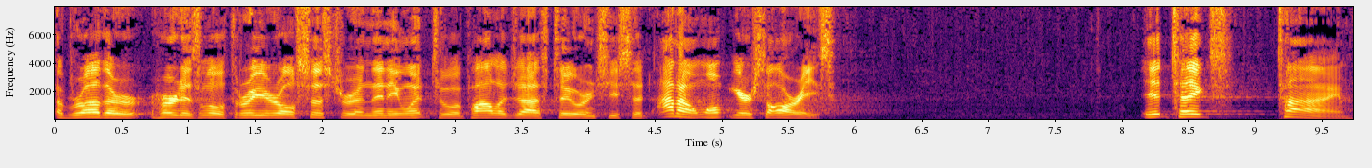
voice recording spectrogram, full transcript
a brother hurt his little three year old sister and then he went to apologize to her and she said, I don't want your sorries. It takes time.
